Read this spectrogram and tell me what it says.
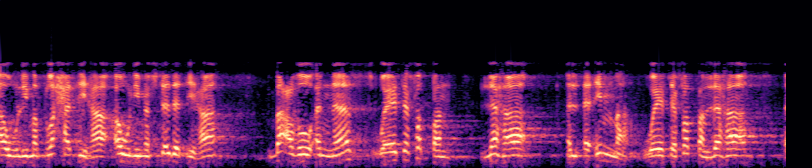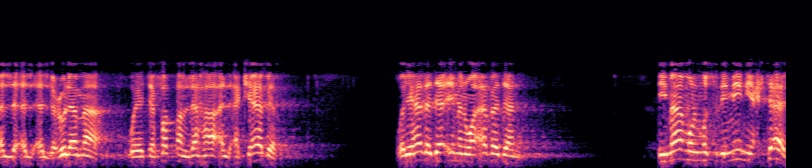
أو لمصلحتها أو لمفسدتها. بعض الناس ويتفطن لها الأئمة ويتفطن لها العلماء ويتفطن لها الأكابر. ولهذا دائما وأبدا إمام المسلمين يحتاج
